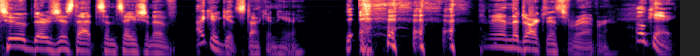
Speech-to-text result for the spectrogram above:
tube, there's just that sensation of I could get stuck in here in the darkness forever. Okay.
